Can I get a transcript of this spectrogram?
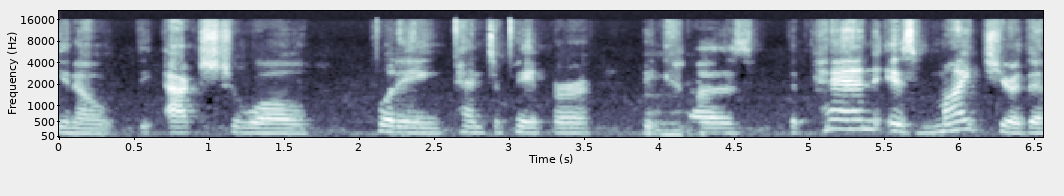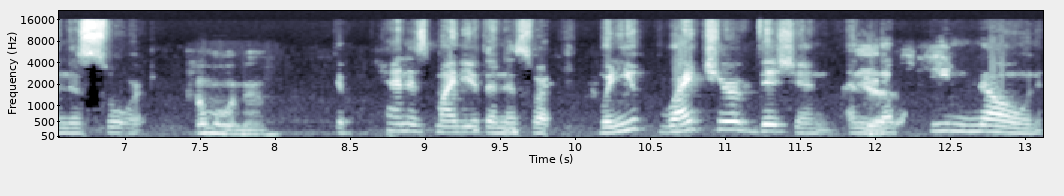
you know the actual putting pen to paper mm-hmm. because mm-hmm. the pen is mightier than the sword. Come on now. The pen is mightier than the sword. When you write your vision and yes. let it be known,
